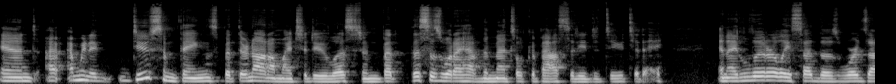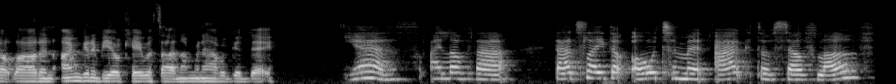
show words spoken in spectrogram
And I, am going to do some things, but they're not on my to do list. And but this is what I have the mental capacity to do today. And I literally said those words out loud, and I'm going to be okay with that, and I'm going to have a good day. Yes, I love that. That's like the ultimate act of self love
